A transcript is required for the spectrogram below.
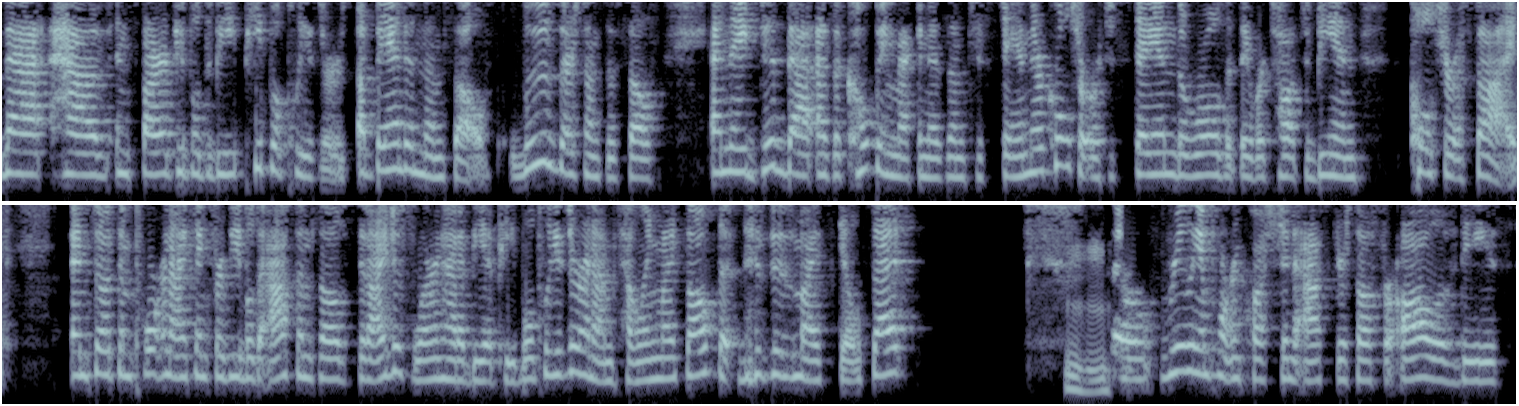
that have inspired people to be people pleasers, abandon themselves, lose their sense of self. And they did that as a coping mechanism to stay in their culture or to stay in the role that they were taught to be in, culture aside. And so it's important, I think, for people to ask themselves, did I just learn how to be a people pleaser? And I'm telling myself that this is my skill set. Mm-hmm. So, really important question to ask yourself for all of these.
